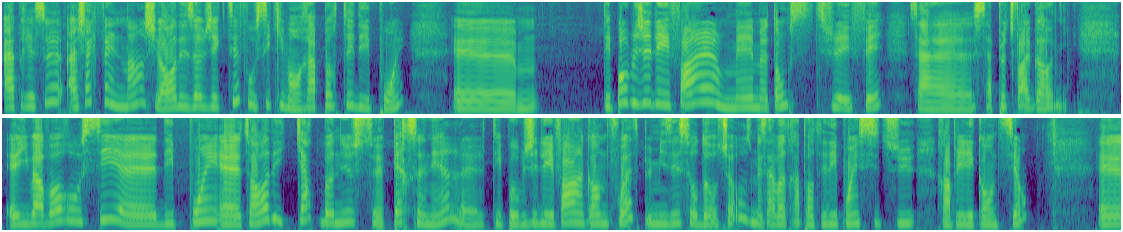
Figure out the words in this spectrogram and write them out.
après ça, à chaque fin de manche, il va y avoir des objectifs aussi qui vont rapporter des points. Euh, t'es pas obligé de les faire, mais mettons que si tu les fais, ça, ça peut te faire gagner. Euh, il va y avoir aussi euh, des points. euh, tu vas avoir des cartes bonus personnelles. tu n'es pas obligé de les faire encore une fois. Tu peux miser sur d'autres choses, mais ça va te rapporter des points si tu remplis les conditions. Tu vas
